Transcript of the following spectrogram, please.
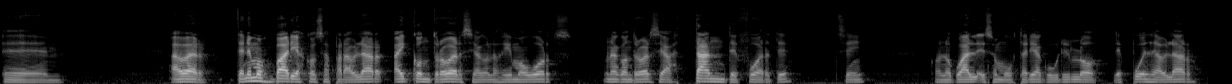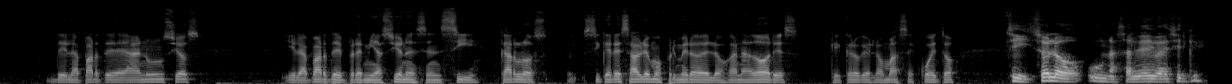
Eh, a ver, tenemos varias cosas para hablar. Hay controversia con los Game Awards. Una controversia bastante fuerte. ¿sí? Con lo cual eso me gustaría cubrirlo después de hablar de la parte de anuncios y la parte de premiaciones en sí. Carlos, si querés hablemos primero de los ganadores, que creo que es lo más escueto. Sí, solo una salvedad iba a decir que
